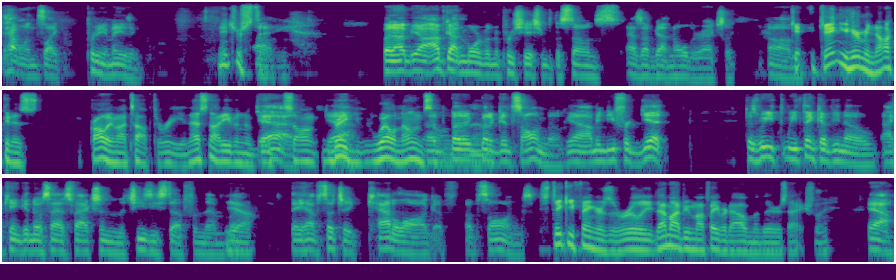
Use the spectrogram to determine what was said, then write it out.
that one's like pretty amazing. Interesting. Um, but um, yeah, I've gotten more of an appreciation for the Stones as I've gotten older. Actually, um, can, can, you hear me knocking? Is probably my top three, and that's not even a big yeah, song, yeah. big well-known song, uh, but but a good song though. Yeah, I mean, you forget because we we think of you know I can't get no satisfaction and the cheesy stuff from them. yeah, they have such a catalog of of songs. Sticky Fingers are really that might be my favorite album of theirs actually. Yeah,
